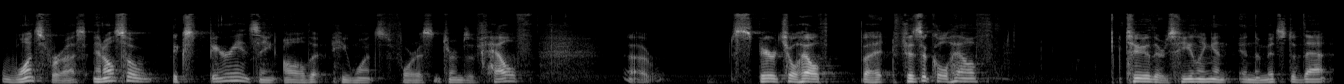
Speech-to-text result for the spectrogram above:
wants for us and also experiencing all that He wants for us in terms of health, uh, spiritual health, but physical health, Two, there's healing in, in the midst of that.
